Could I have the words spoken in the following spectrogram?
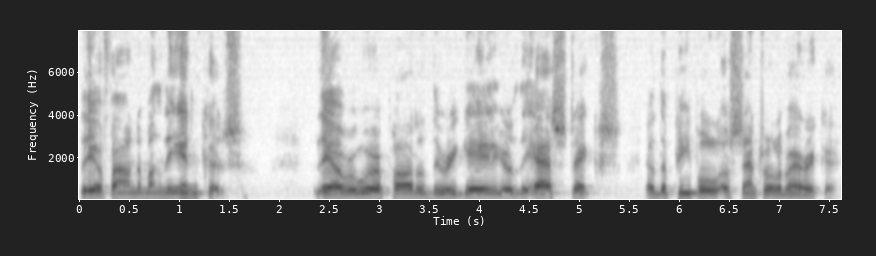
They are found among the Incas. They were a part of the regalia of the Aztecs and the people of Central America.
